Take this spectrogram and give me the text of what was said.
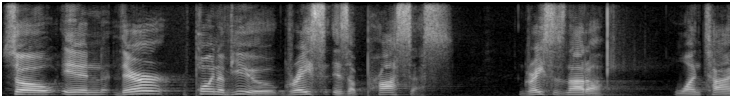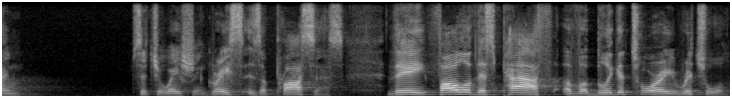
So, in their point of view, grace is a process. Grace is not a one time situation, grace is a process. They follow this path of obligatory ritual.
